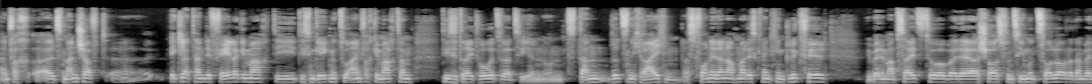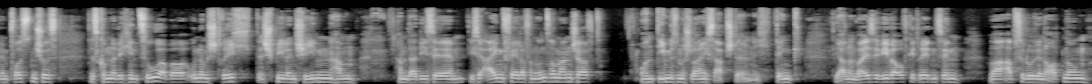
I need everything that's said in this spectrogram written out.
einfach als Mannschaft äh, eklatante Fehler gemacht, die diesen Gegner zu einfach gemacht haben, diese drei Tore zu erzielen. Und dann wird's nicht reichen, dass vorne dann auch mal das Quäntchen Glück fehlt, wie bei dem Abseitstor, bei der Chance von Simon Zoller oder dann bei dem Pfostenschuss. Das kommt natürlich hinzu, aber unterm Strich das Spiel entschieden, haben, haben da diese, diese Eigenfehler von unserer Mannschaft. Und die müssen wir schleunigst abstellen. Ich denke, die Art und Weise, wie wir aufgetreten sind, war absolut in Ordnung.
